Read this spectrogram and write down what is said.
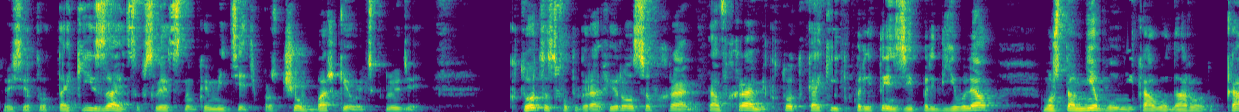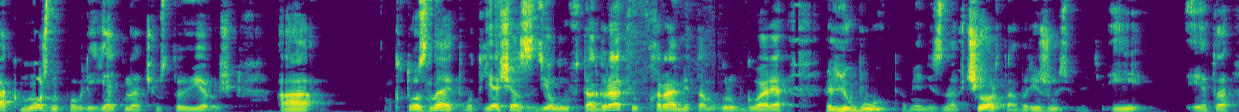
То есть это вот такие зайцы в Следственном комитете. Просто что в башке у этих людей? Кто-то сфотографировался в храме. Там в храме кто-то какие-то претензии предъявлял. Может там не было никого народу. Как можно повлиять на чувство верующих? А кто знает, вот я сейчас сделаю фотографию в храме, там, грубо говоря, любую, там, я не знаю, в черт обрежусь, блядь, и это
